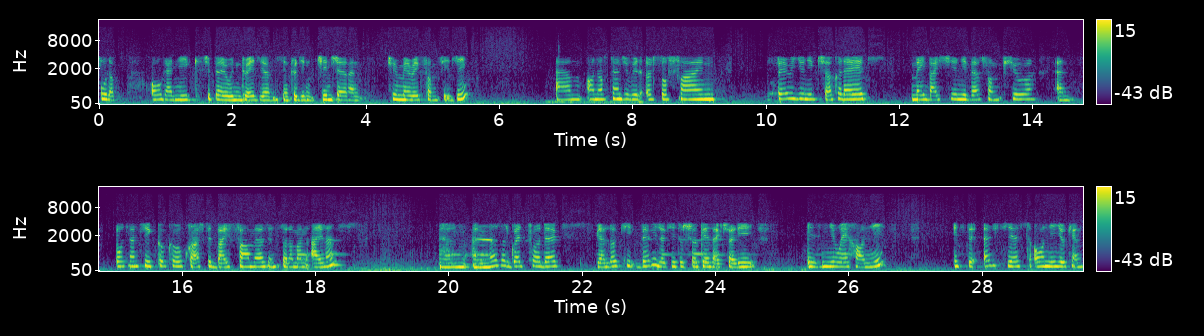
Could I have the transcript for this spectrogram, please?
full of organic superior ingredients, including ginger and turmeric from Fiji. Um, on our stand, you will also find very unique chocolates made by She Universe from pure and authentic cocoa crafted by farmers in Solomon Islands. Um, another great product we are lucky, very lucky to showcase actually is Niue honey. It's the healthiest honey you can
